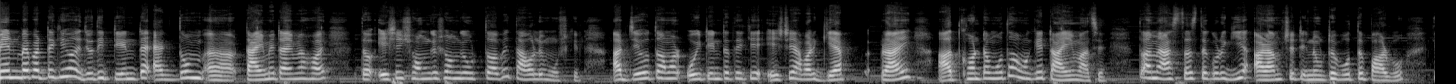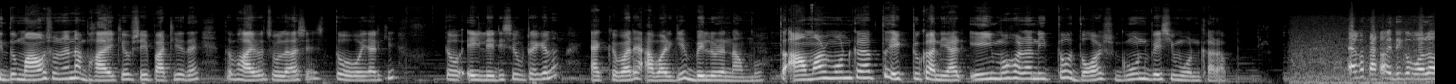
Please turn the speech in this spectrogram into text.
মেন ব্যাপারটা কি হয়, যদি ট্রেনটা একদম টাইমে টাইমে হয়, তো এসে সঙ্গে সঙ্গে উঠতে হবে, তাহলে মুশকিল। আর যেহেতু আমার ওই ট্রেনটা থেকে এসে আবার গ্যাপ প্রায় আধ ঘণ্টা মতো আমাকে টাইম আছে, তো আমি আস্তে আস্তে করে গিয়ে আরামসে ট্রেনে উঠে পড়তে পারব। কিন্তু মাও শোনে না, ভাইকেও সেই পাঠিয়ে দেয়, তো ভাইও চলে আসে, তো ওই আর কি। তো এই লেডিসে উঠে গেলাম, একেবারে আবার গিয়ে বেলুড়ে নামবো। তো আমার মন খারাপ তো একটুখানি, আর এই মহারানীর তো দশ গুণ বেশি মন খারাপ। এখন টাকা ওইদিকে বলো।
